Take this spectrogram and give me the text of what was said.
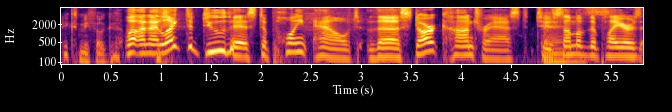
Makes me feel good. Well, and I like to do this to point out the stark contrast to some of the players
